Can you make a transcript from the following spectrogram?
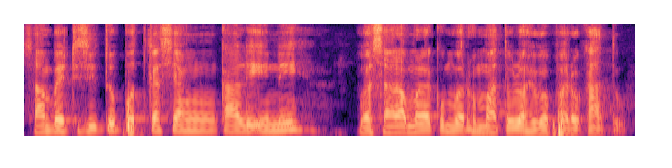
Sampai di situ podcast yang kali ini. Wassalamualaikum warahmatullahi wabarakatuh.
